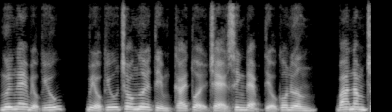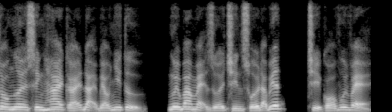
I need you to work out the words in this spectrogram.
Ngươi nghe biểu cứu, biểu cứu cho ngươi tìm cái tuổi trẻ xinh đẹp tiểu cô nương, ba năm cho ngươi sinh hai cái đại béo nhi tử, ngươi ba mẹ dưới chín suối đã biết, chỉ có vui vẻ.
